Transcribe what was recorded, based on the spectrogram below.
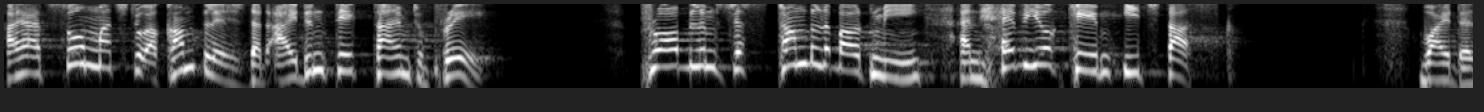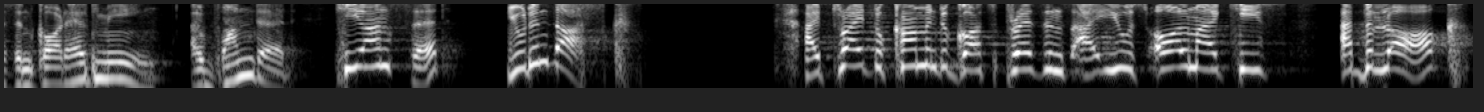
I had so much to accomplish that I didn't take time to pray. Problems just stumbled about me and heavier came each task. Why doesn't God help me? I wondered. He answered, You didn't ask. I tried to come into God's presence. I used all my keys at the lock.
